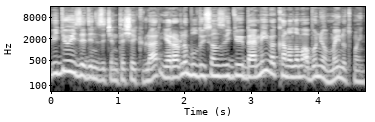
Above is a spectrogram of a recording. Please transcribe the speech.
Videoyu izlediğiniz için teşekkürler. Yararlı bulduysanız videoyu beğenmeyi ve kanalıma abone olmayı unutmayın.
